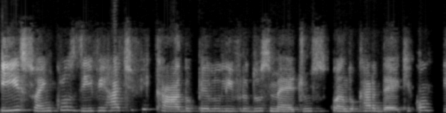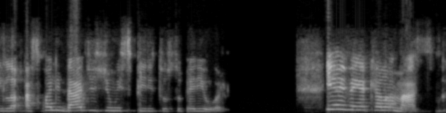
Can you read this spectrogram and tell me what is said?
E isso é inclusive ratificado pelo livro dos médiuns, quando Kardec compila as qualidades de um espírito superior. E aí vem aquela máxima,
